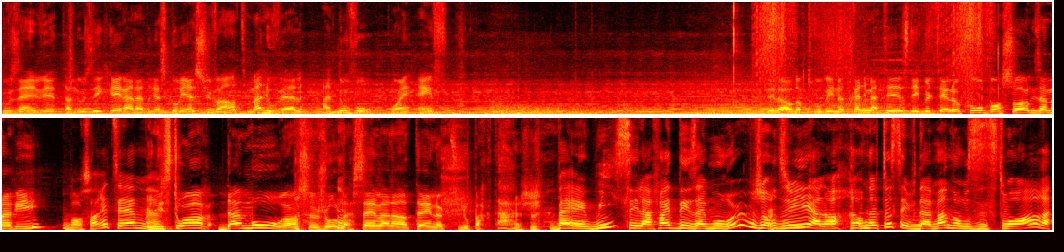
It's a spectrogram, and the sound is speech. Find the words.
Je vous invite à nous écrire à l'adresse courriel suivante, ma nouvelle à nouveau.info. C'est l'heure de retrouver notre animatrice des bulletins locaux. Bonsoir, Lisa Marie. Bonsoir, Étienne. Une histoire d'amour en ce jour de la Saint-Valentin que tu nous partages. Ben oui, c'est la fête des amoureux aujourd'hui. Alors, on a tous évidemment nos histoires.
